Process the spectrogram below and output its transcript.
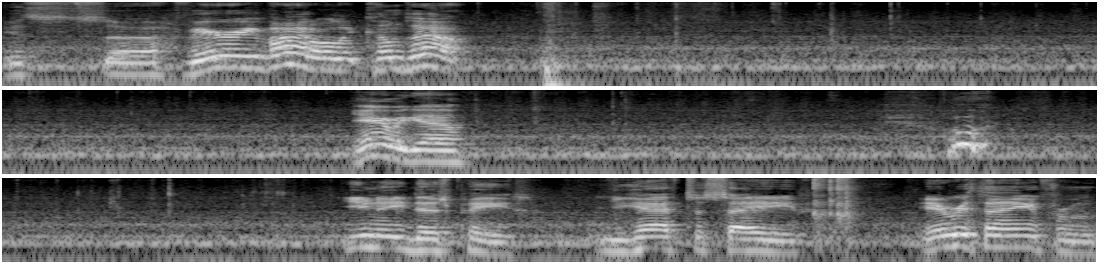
It's uh, very vital it comes out. There we go. You need this piece. You have to save everything from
